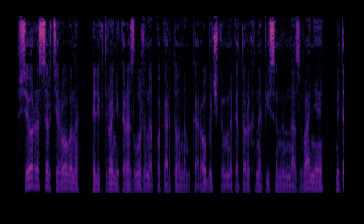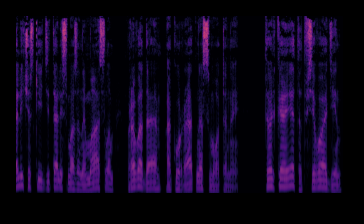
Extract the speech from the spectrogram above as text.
все рассортировано, электроника разложена по картонным коробочкам, на которых написаны названия, металлические детали смазаны маслом, провода аккуратно смотаны. Только этот всего один.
